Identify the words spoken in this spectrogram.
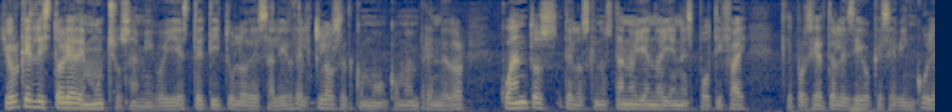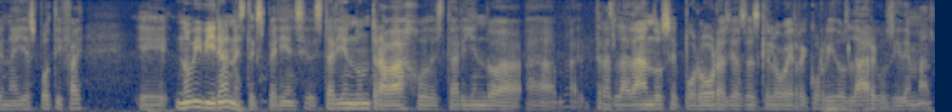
yo creo que es la historia de muchos, amigo. Y este título de salir del closet como, como emprendedor, ¿cuántos de los que nos están oyendo ahí en Spotify, que por cierto les digo que se vinculen ahí a Spotify, eh, no vivirán esta experiencia de estar yendo a un trabajo, de estar yendo a, trasladándose por horas, ya sabes que luego hay recorridos largos y demás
